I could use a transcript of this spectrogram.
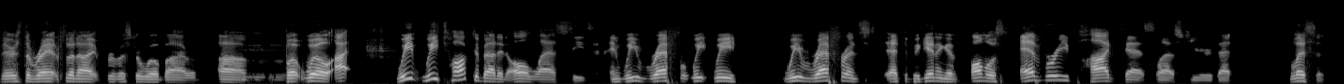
There's the rant for the night for Mr. Will Byrum. Um, but Will, I we we talked about it all last season, and we ref we we we referenced at the beginning of almost every podcast last year that listen,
